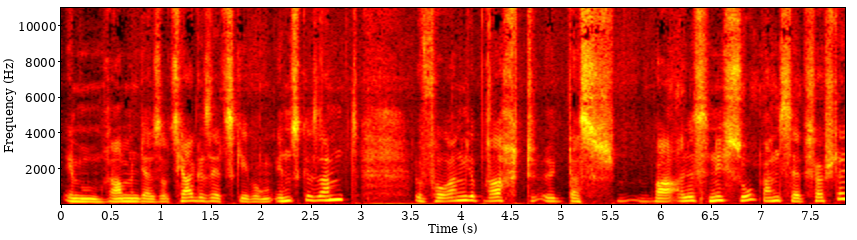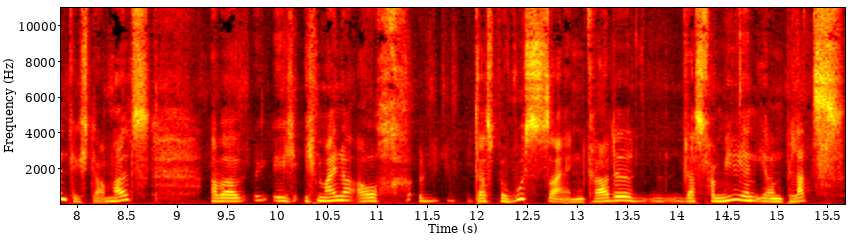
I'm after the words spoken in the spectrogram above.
im Rahmen der Sozialgesetzgebung insgesamt vorangebracht. Das war alles nicht so ganz selbstverständlich damals. Aber ich, ich meine auch das Bewusstsein, gerade dass Familien ihren Platz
